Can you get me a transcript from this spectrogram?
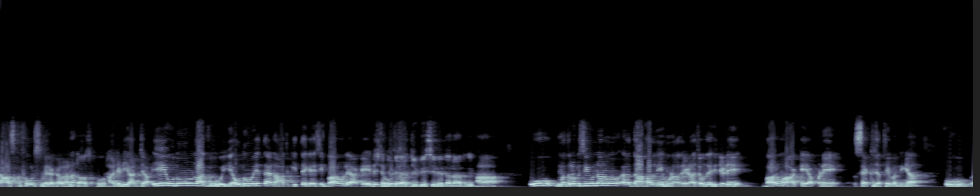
ਟਾਸਕ ਫੋਰਸ ਮੇਰੇ ਖਿਆਲ ਹਨਾ? ਟਾਸਕ ਫੋਰਸ ਹਾਂ ਜਿਹੜੀ ਅੱਜ ਆ ਇਹ ਉਦੋਂ ਲਾਗੂ ਹੋਈ ਆ ਉਦੋਂ ਇਹ ਤਾਇਨਾਤ ਕੀਤੇ ਗਏ ਸੀ ਬਾਹਰੋਂ ਲਿਆ ਕੇ ਇਹਦੇ ਚ। ਜਿਹੜੇ ਐਸਜੀਪੀਸੀ ਦੇ ਤੈਨਾਤ ਕੀਤੇ। ਹਾਂ ਉਹ ਮਤਲਬ ਸੀ ਉਹਨਾਂ ਨੂੰ ਦਾਖਲ ਨਹੀਂ ਹੋਣਾ ਦੇਣਾ ਚਾਹੁੰਦੇ ਸੀ ਜਿਹੜੇ ਬਾਹਰੋਂ ਆ ਕੇ ਆਪਣੇ ਸਿੱਖ ਜਥੇਬੰਦੀਆਂ ਉਹ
